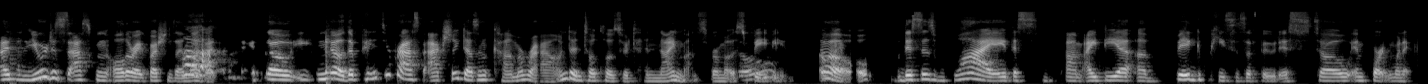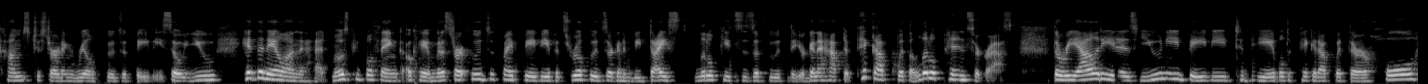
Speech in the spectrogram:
I, you were just asking all the right questions. I love it. So, no, the pincer grasp actually doesn't come around until closer to nine months for most oh, babies. So, okay. This is why this um, idea of big pieces of food is so important when it comes to starting real foods with baby. So you hit the nail on the head. Most people think, okay, I'm going to start foods with my baby. If it's real foods, they're going to be diced little pieces of food that you're going to have to pick up with a little pincer grasp. The reality is you need baby to be able to pick it up with their whole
